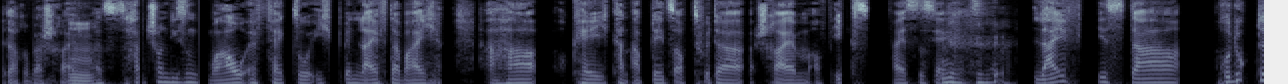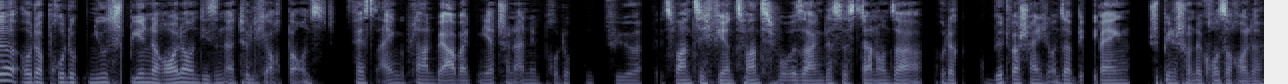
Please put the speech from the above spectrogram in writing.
darüber schreiben. Mhm. Also es hat schon diesen Wow-Effekt, so ich bin live dabei, ich, aha, okay, ich kann Updates auf Twitter schreiben, auf X heißt es ja jetzt. live ist da Produkte oder Produktnews spielen eine Rolle und die sind natürlich auch bei uns fest eingeplant. Wir arbeiten jetzt schon an den Produkten für 2024, wo wir sagen, das ist dann unser oder wird wahrscheinlich unser Big Bang, spielen schon eine große Rolle.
